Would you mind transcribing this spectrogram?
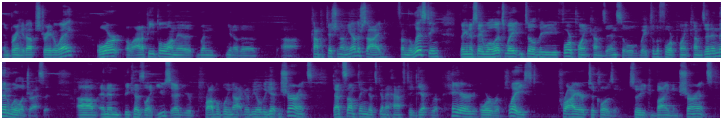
and bring it up straight away, or a lot of people on the when you know the uh, competition on the other side from the listing, they're going to say, well, let's wait until the four point comes in. So we'll wait till the four point comes in, and then we'll address it. Um, and then because, like you said, you're probably not going to be able to get insurance. That's something that's going to have to get repaired or replaced prior to closing, so you can bind insurance.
